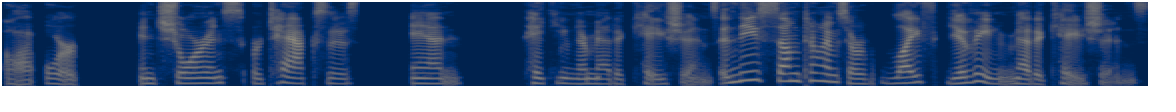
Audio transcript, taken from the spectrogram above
uh, or insurance or taxes, and taking their medications. And these sometimes are life giving medications.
